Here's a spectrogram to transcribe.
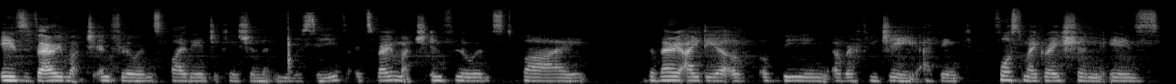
is very much influenced by the education that you receive. It's very much influenced by the very idea of, of being a refugee. I think forced migration is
